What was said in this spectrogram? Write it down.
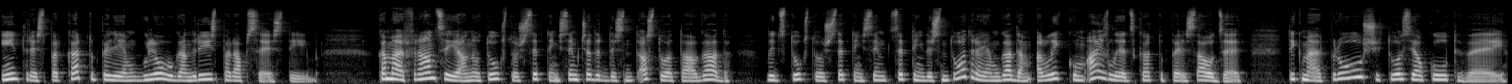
interesi par kartupeļiem kļuva gandrīz par apsēstību. Kamēr Francijā no 1748. gada līdz 1772. gadam ar likumu aizliedz kartupeļus audzēt, tikmēr prūši tos jau kultivēja.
